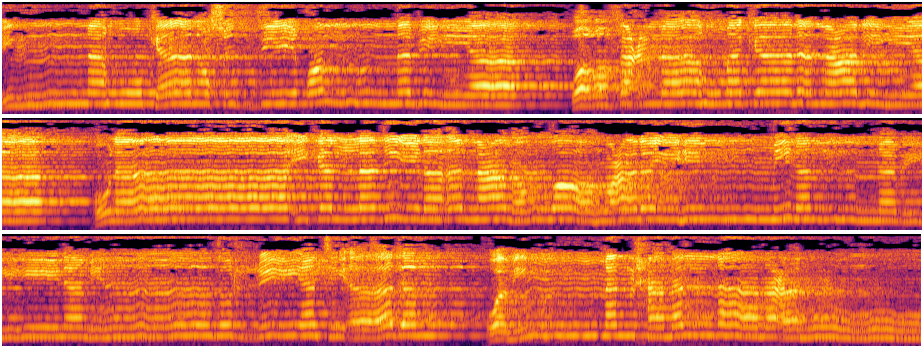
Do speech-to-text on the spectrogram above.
إنه كان صديقا نبيا ورفعناه مكانا عليا. أولئك الذين أنعم الله عليهم من النبيين من ذرية آدم وممن حملنا مع نوح.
